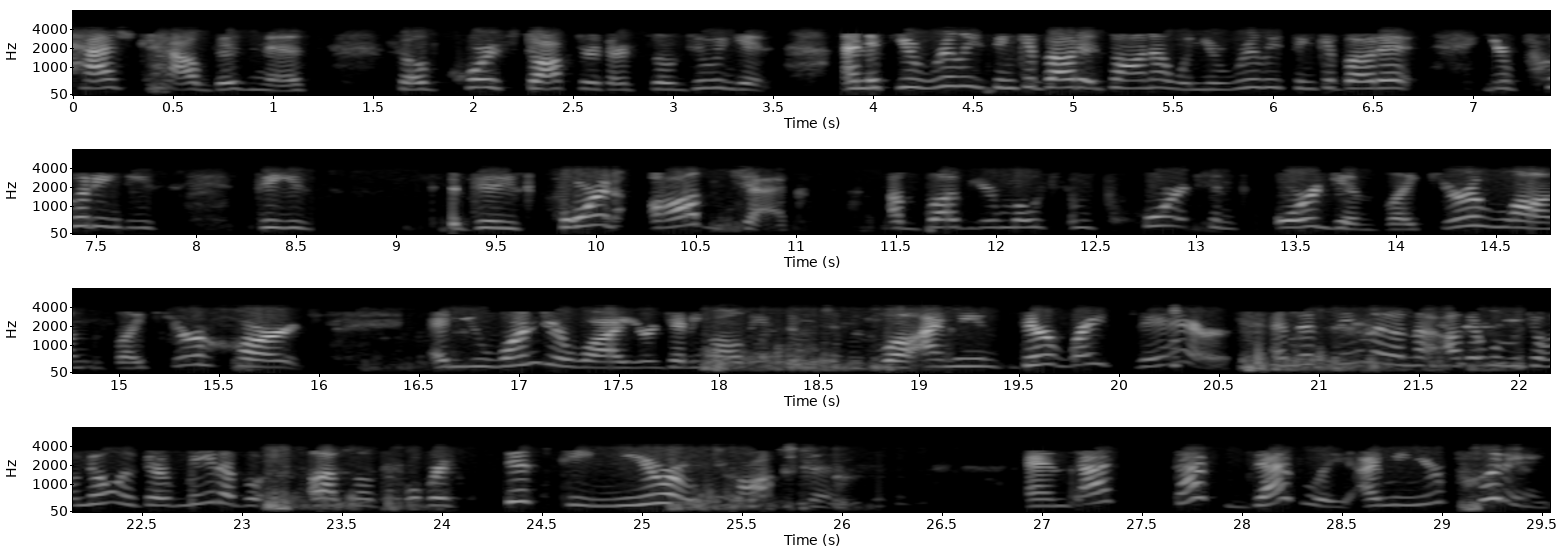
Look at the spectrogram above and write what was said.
cash cow business. So of course doctors are still doing it. And if you really think about it, Donna, when you really think about it, you're putting these these these foreign objects above your most important organs like your lungs, like your heart, and you wonder why you're getting all these symptoms. Well, I mean, they're right there. And the thing that other women don't know is they're made up of, of over 50 neurotoxins, and that's that's deadly. I mean, you're putting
